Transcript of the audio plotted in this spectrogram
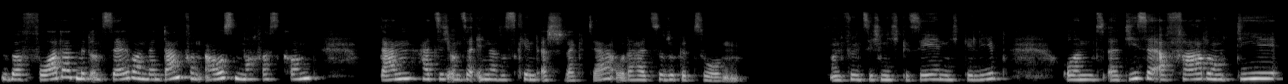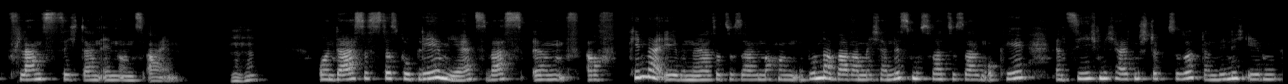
überfordert mit uns selber. Und wenn dann von außen noch was kommt, dann hat sich unser inneres Kind erschreckt, ja, oder halt zurückgezogen und fühlt sich nicht gesehen, nicht geliebt. Und äh, diese Erfahrung, die pflanzt sich dann in uns ein. Mhm. Und das ist das Problem jetzt, was ähm, auf Kinderebene sozusagen noch ein wunderbarer Mechanismus war, zu sagen, okay, dann ziehe ich mich halt ein Stück zurück, dann bin ich eben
